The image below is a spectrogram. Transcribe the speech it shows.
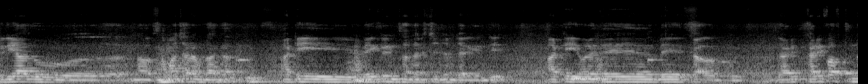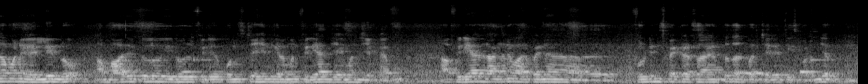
ఫిర్యాదు నా సమాచారం రాగా అటు బేకరీని సందర్శించడం జరిగింది. అటు ఎవరైతే కరీఫాఫ్ తిందామని వెళ్ళిండ్రో ఆ బాధితులు ఈరోజు ఫిర్యాదు పోలీస్ స్టేషన్కి వెళ్ళమని ఫిర్యాదు చేయమని చెప్పాము. ఆ ఫిర్యాదు రాగానే వారిపైన ఫుడ్ ఇన్స్పెక్టర్ సహాయంతో తదుపరి చర్య తీసుకోవడం జరుగుతుంది.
